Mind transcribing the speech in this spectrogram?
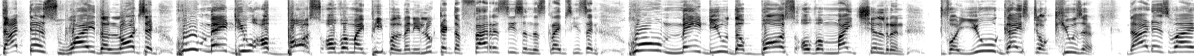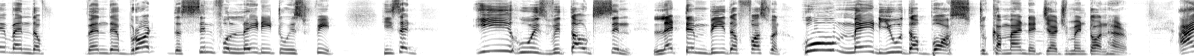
That is why the Lord said, Who made you a boss over my people? When he looked at the Pharisees and the scribes, he said, Who made you the boss over my children? For you guys to accuse her. That is why when the when they brought the sinful lady to his feet, he said, he who is without sin, let him be the first one. Who made you the boss to command a judgment on her? I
